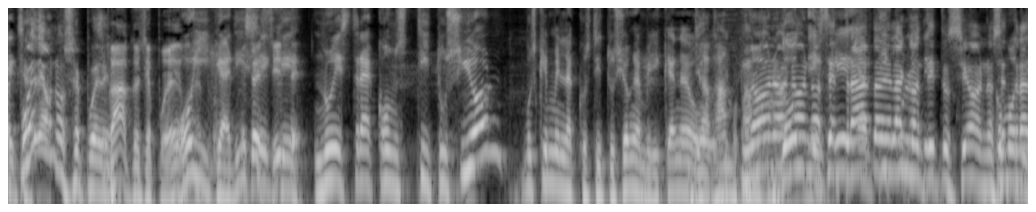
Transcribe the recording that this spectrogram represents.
exacto. puede o no se puede. Claro que se puede. Oiga, maestro. dice que nuestra constitución, búsqueme en la constitución americana. Ya, o- vamos, No, no, no, no se ¿Qué trata de la constitución, no se ¿Cómo trata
